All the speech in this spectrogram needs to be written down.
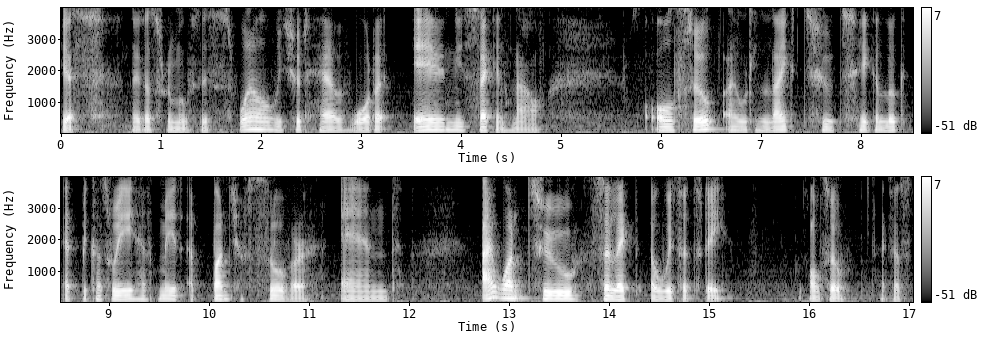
yes, let us remove this as well. We should have water any second now. Also, I would like to take a look at, because we have made a bunch of silver, and I want to select a wizard today. Also, I just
